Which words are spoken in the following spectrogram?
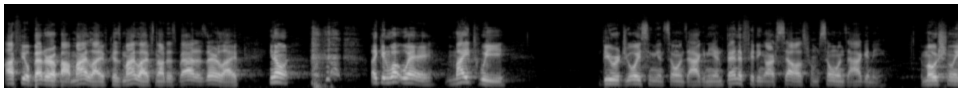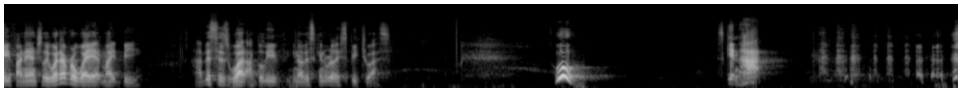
I feel better about my life because my life's not as bad as their life? You know, like, in what way might we be rejoicing in someone's agony and benefiting ourselves from someone's agony? Emotionally, financially, whatever way it might be. Uh, this is what I believe, you know, this can really speak to us. Woo! Getting hot.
